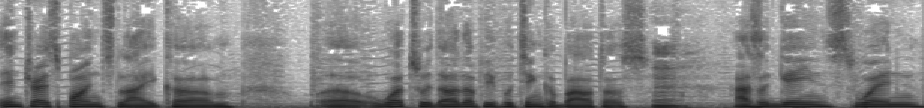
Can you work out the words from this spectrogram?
interest points like um, uh, what would other people think about us, Mm. as against when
